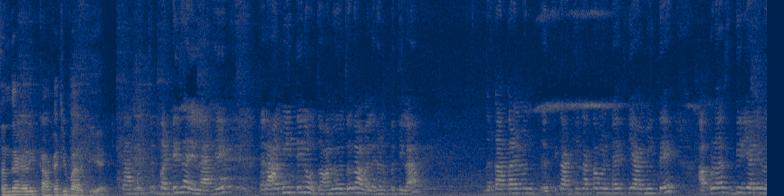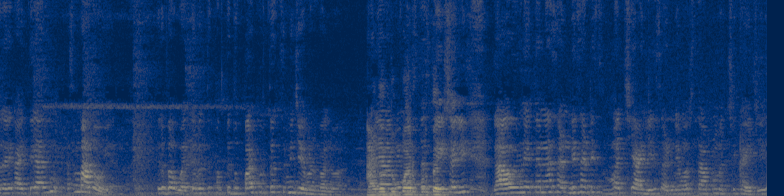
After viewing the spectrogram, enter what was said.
संध्याकाळी काकाची पार्टी आहे. काकाचा बर्थडे झालेला आहे. तर आम्ही इथे नव्हतो. आम्ही होतो गावाला गणपतीला. तर काका म्हण ते काकी काका म्हणतात की आम्ही इथे आपण आज बिर्याणी वगैरे काहीतरी असं मागवूया. तर बघूया. ते बोलते फक्त दुपारपुरतंच तुम्ही जेवण बनवा. आणि माझं दुपारपुरतंच- स्पेशली गावावरून येताना संडेसाठीच मच्छी आणली. संडे मस्त आपण मच्छी खायची.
